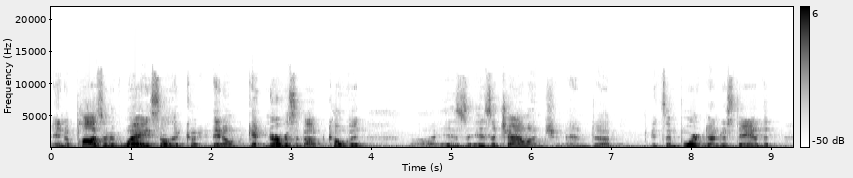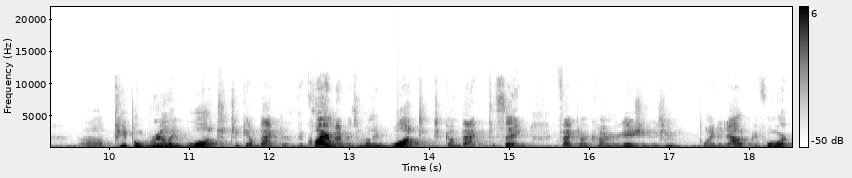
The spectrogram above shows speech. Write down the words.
in a positive way so that they don't get nervous about COVID uh, is, is a challenge. And uh, it's important to understand that uh, people really want to come back to, the choir members really want to come back to sing. In fact, our congregation, as you pointed out before,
